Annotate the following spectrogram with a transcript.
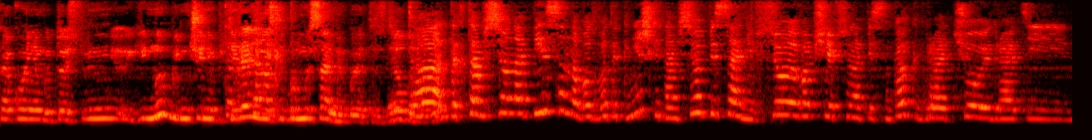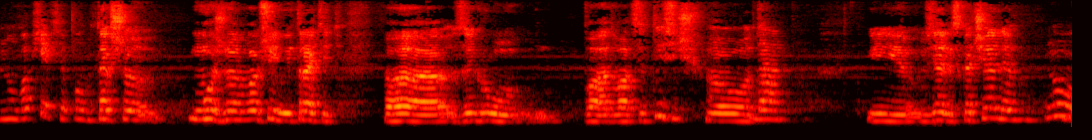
какой-нибудь, то есть, мы бы ничего не потеряли, там- если бы мы сами бы это сделали. Да, так там все написано, вот в этой книжке там все описание, все вообще все написано, как играть, что играть и ну вообще все полностью. Так что можно вообще не тратить э, за игру по 20 тысяч. Вот. Да. И взяли, скачали. Ну,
